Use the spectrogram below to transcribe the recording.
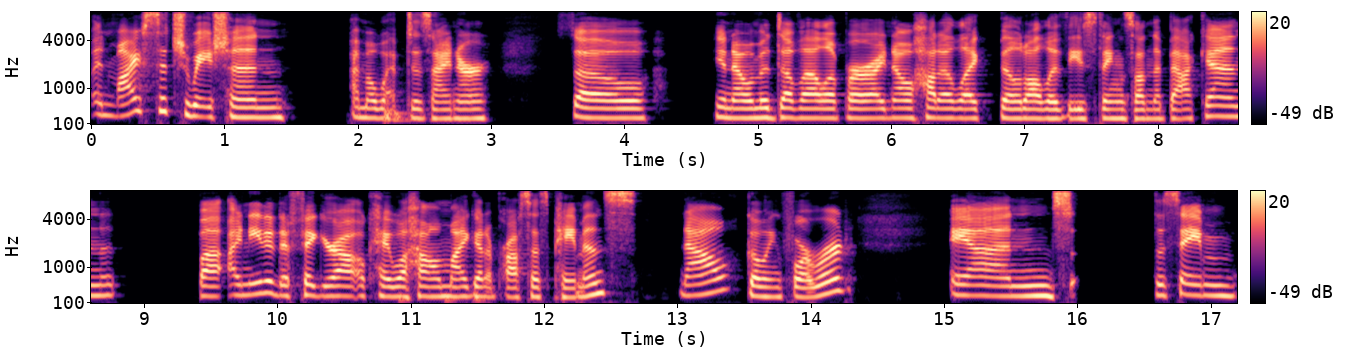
in my situation, I'm a web designer. So you know, I'm a developer. I know how to like build all of these things on the back end. But I needed to figure out, okay, well, how am I going to process payments now going forward? And the same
